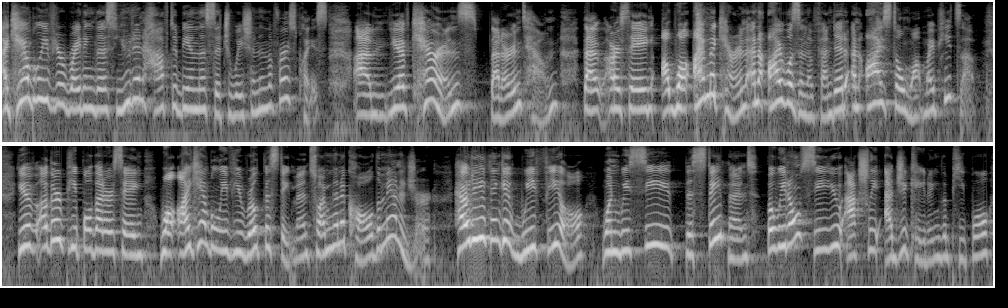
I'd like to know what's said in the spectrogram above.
I can't believe you're writing this. You didn't have to be in this situation in the first place. Um, you have Karens that are in town that are saying, uh, well, I'm a Karen and I wasn't offended and I still want my pizza. You have other people that are saying, well, I can't believe you wrote this statement, so I'm going to call the manager. How do you think it, we feel when we see this statement, but we don't see you actually educating the people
